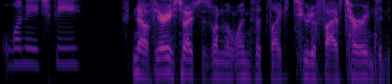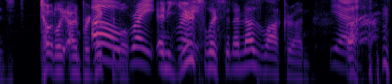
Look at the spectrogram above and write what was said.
1 HP? No, Fury Swipes is one of the ones that's like two to five turns and it's totally oh, unpredictable Oh, right, and right. useless in a Nuzlocke run. Yeah. Um,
